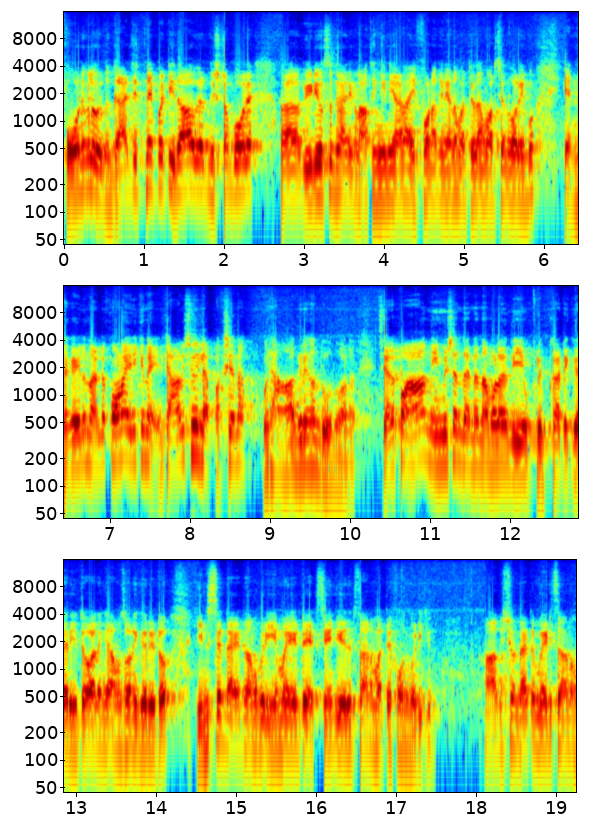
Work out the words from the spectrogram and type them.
ഫോണുകൾ വരുന്നു. ഗാഡ്ജറ്റിനെ പറ്റി ഇതാ വരുന്നു. ഇഷ്ടംപോലെ വീഡിയോസും കാര്യങ്ങളും. അതിങ്ങനെയാണ് ഐഫോൺ അങ്ങനെയാണ് മറ്റേതാ മറിച്ചെന്ന് പറയുമ്പോൾ എന്റെ കയ്യിൽ നല്ല ഫോണായിരിക്കുന്നത് എനിക്ക് ആവശ്യമില്ല. പക്ഷേ എന്താ ഒരു ആഗ്രഹം തോന്നുവാണ്. ചിലപ്പോൾ ആ നിമിഷം തന്നെ നമ്മൾ എന്ത് ചെയ്യും? ഫ്ലിപ്കാർട്ടിൽ കയറിയിട്ടോ അല്ലെങ്കിൽ ആമസോണിൽ കയറിയിട്ടോ ഇൻസ്റ്റന്റ് ആയിട്ട് നമുക്കൊരു ഇ എം ഐ ആയിട്ട് എക്സ്ചേഞ്ച് ചെയ്തിട്ട് സാധനം മറ്റേ ഫോൺ മേടിക്കും. ആവശ്യം ഉണ്ടായിട്ട് മേടിച്ചതാണോ?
